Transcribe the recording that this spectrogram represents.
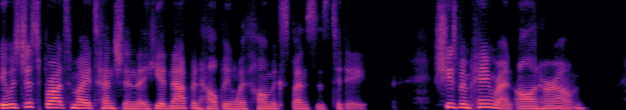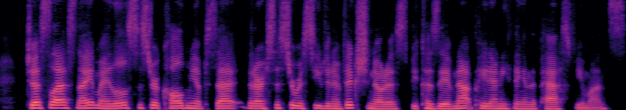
It was just brought to my attention that he had not been helping with home expenses to date. She's been paying rent all on her own. Just last night, my little sister called me upset that our sister received an eviction notice because they have not paid anything in the past few months.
